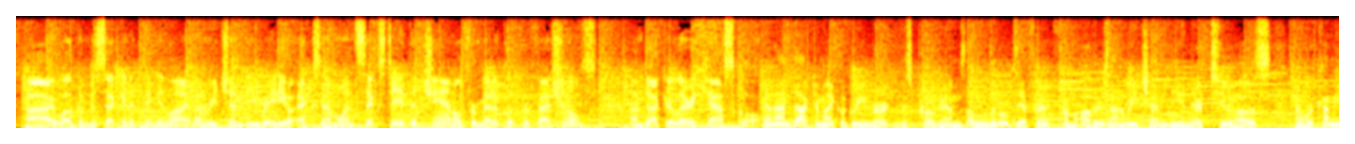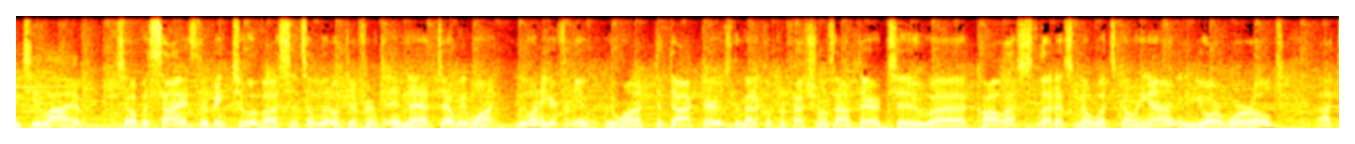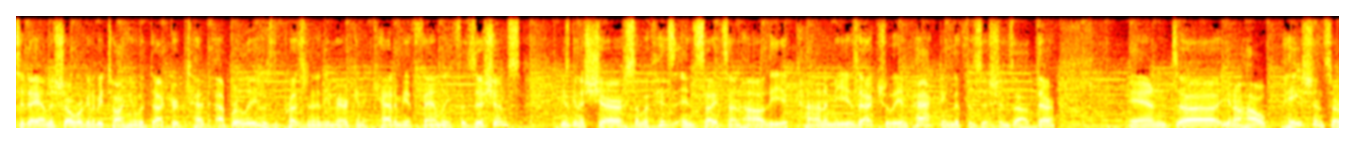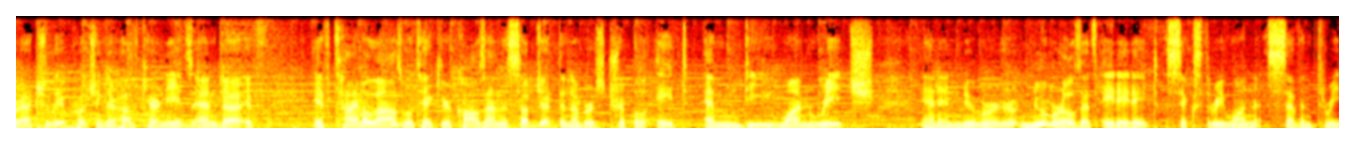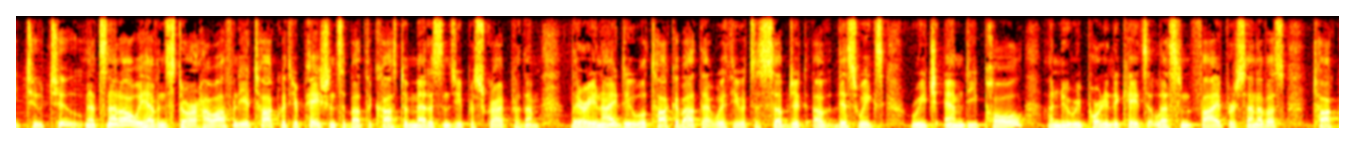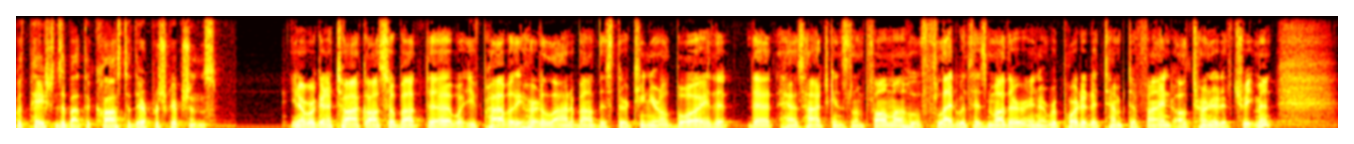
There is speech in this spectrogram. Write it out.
Hi, welcome to Second Opinion Live on ReachMD Radio XM160, the channel for medical professionals. I'm Dr. Larry Kaskel. And I'm Dr. Michael Greenberg. And this program's a little different from others on ReachMD, and there are two hosts, and we're coming to you live. So, besides there being two of us, it's a little different in that uh, we want we want to hear from you. We want the doctors, the medical professionals out there to uh, call us, let us know what's going on in your world. Uh, today on the show, we're going to be talking with Dr. Ted Epperly, who's the president of the American Academy of Family Physicians. He's going to share some of his insights on how the economy is actually impacting the physicians out there and uh, you know how patients are actually approaching their healthcare needs. And uh, if if time allows, we'll take your calls on the subject. The number is triple eight MD one reach. And in numer- numerals, that's 888 631 7322. That's not all we have in store. How often do you talk with your patients about the cost of medicines you prescribe for them? Larry and I do. We'll talk about that with you. It's a subject of this week's Reach MD poll. A new report indicates that less than 5% of us talk with patients about the cost of their prescriptions. You know, we're going to talk also about the, what you've probably heard a lot about this 13 year old boy that, that has Hodgkin's lymphoma who fled with his mother in a reported attempt to find alternative treatment.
